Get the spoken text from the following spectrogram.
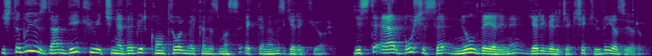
İşte bu yüzden DQ içine de bir kontrol mekanizması eklememiz gerekiyor. Liste eğer boş ise null değerini geri verecek şekilde yazıyorum.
